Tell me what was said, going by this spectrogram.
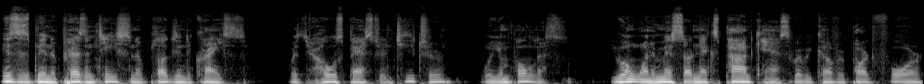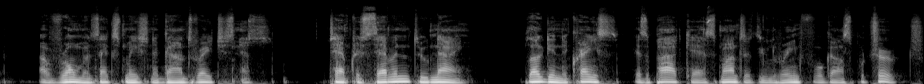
This has been a presentation of Plugged into Christ with your host, pastor, and teacher, William Poulos. You won't want to miss our next podcast where we cover part four of Romans' explanation of God's righteousness, chapters 7 through 9. Plugged into Christ is a podcast sponsored through Lorain Full Gospel Church.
